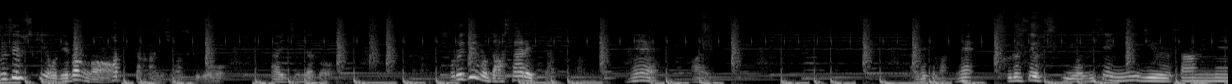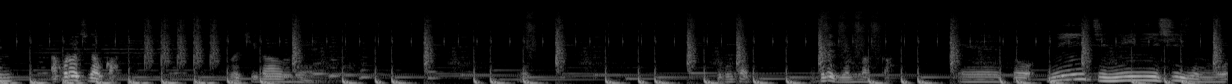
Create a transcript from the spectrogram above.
クルセフスキーの出番があった感じしますけど、最近だと。それでも出されちゃったんですね。はい。出てますね。クルセフスキーは2023年、あ、これは違うか。これは違うね。とりあえず読みますか。えっ、ー、と、2122シーズンを、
